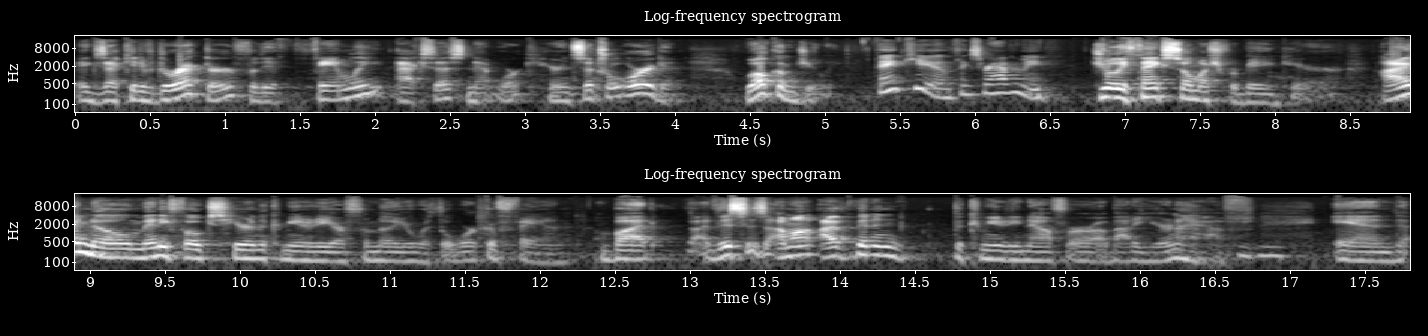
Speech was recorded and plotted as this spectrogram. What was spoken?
Executive Director for the Family Access Network here in Central Oregon. Welcome, Julie. Thank you. Thanks for having me. Julie, thanks so much for being here. I know many folks here in the community are familiar with the work of FAN, but this is I'm on, I've been in the community now for about a year and a half, mm-hmm. and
